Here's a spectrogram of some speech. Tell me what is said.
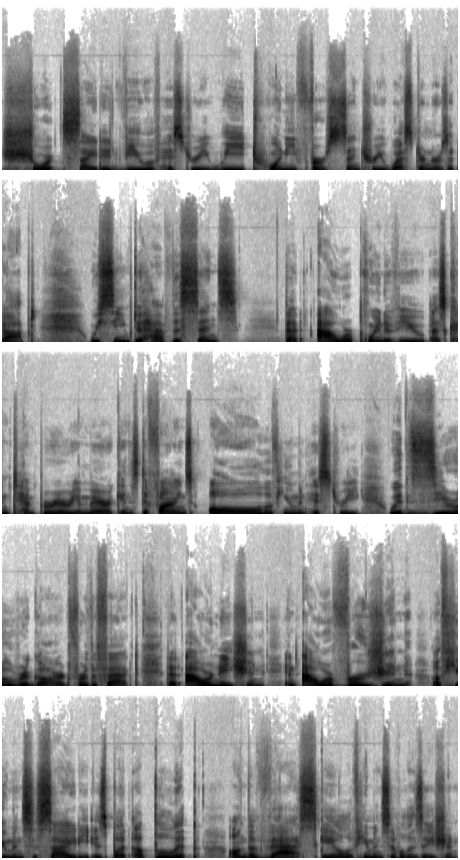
short sighted view of history we 21st century Westerners adopt. We seem to have the sense that our point of view as contemporary Americans defines all of human history with zero regard for the fact that our nation and our version of human society is but a blip on the vast scale of human civilization.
